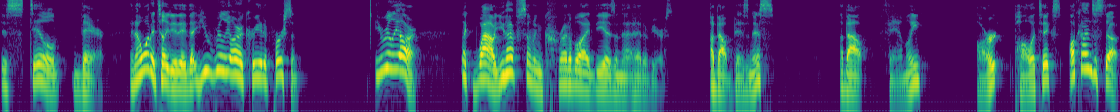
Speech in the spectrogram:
is still there. And I want to tell you today that you really are a creative person. You really are. Like, wow, you have some incredible ideas in that head of yours about business, about family, art, politics, all kinds of stuff.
